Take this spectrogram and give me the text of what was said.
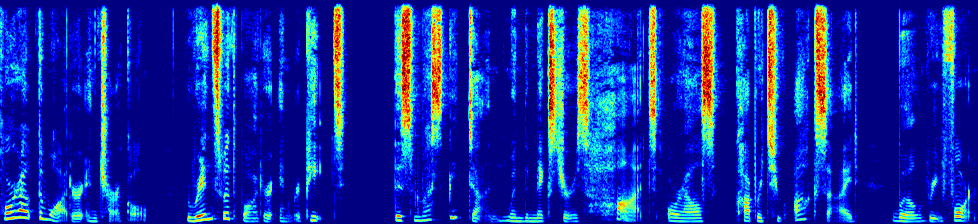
Pour out the water and charcoal, rinse with water and repeat. This must be done when the mixture is hot or else copper 2 oxide will reform.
